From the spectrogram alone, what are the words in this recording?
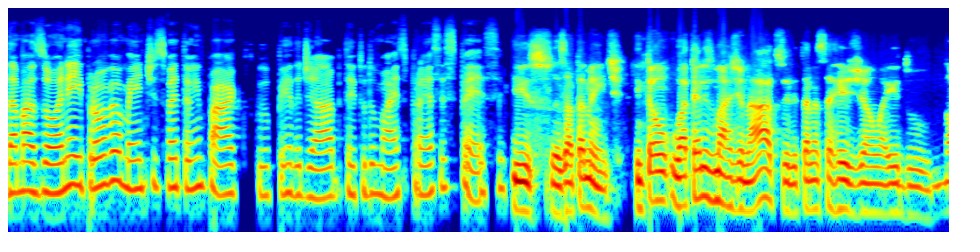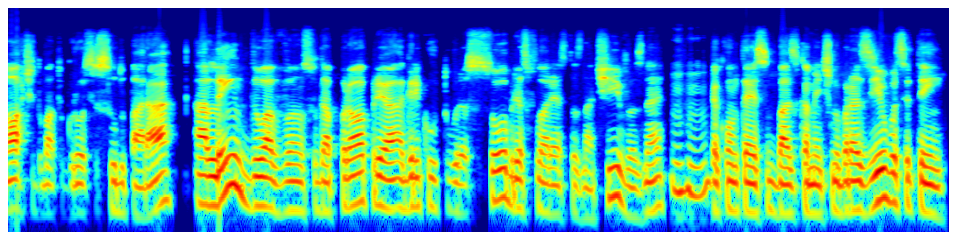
da Amazônia e provavelmente isso vai ter um impacto, perda de hábitat e tudo mais para essa espécie. Isso, exatamente. Então, o Ateles marginatus, ele está nessa região aí do norte do Mato Grosso e sul do Pará, além do avanço da própria agricultura sobre as florestas nativas, né, uhum. que acontece basicamente no Brasil, você tem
